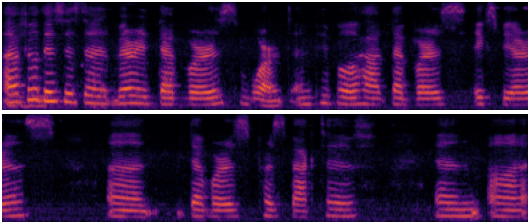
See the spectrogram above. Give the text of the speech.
I feel this is a very diverse world and people have diverse experience, uh, diverse perspective and uh,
